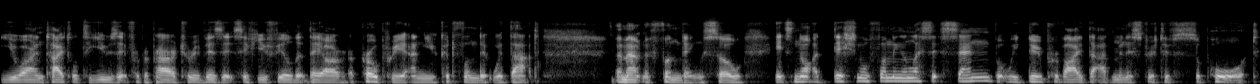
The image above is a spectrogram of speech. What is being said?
you are entitled to use it for preparatory visits if you feel that they are appropriate and you could fund it with that amount of funding. So it's not additional funding unless it's SEND, but we do provide that administrative support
